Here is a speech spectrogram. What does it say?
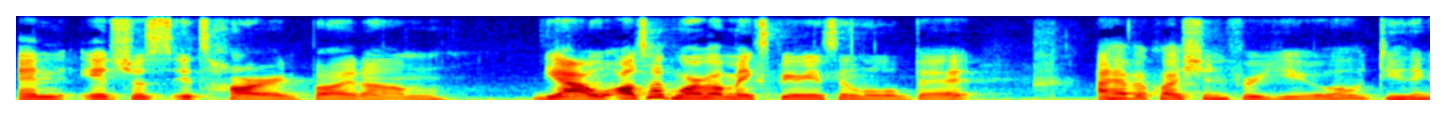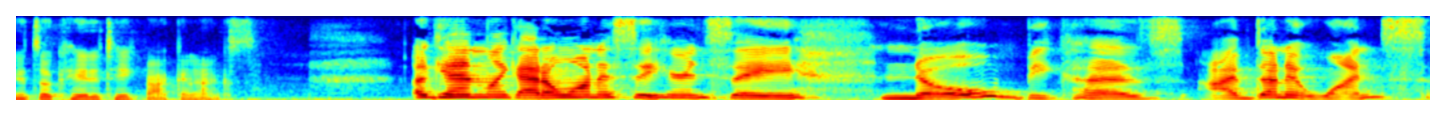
and it's just it's hard. But um, yeah, well, I'll talk more about my experience in a little bit. I have a question for you. Do you think it's okay to take back an ex? Again, like I don't want to sit here and say no because I've done it once.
